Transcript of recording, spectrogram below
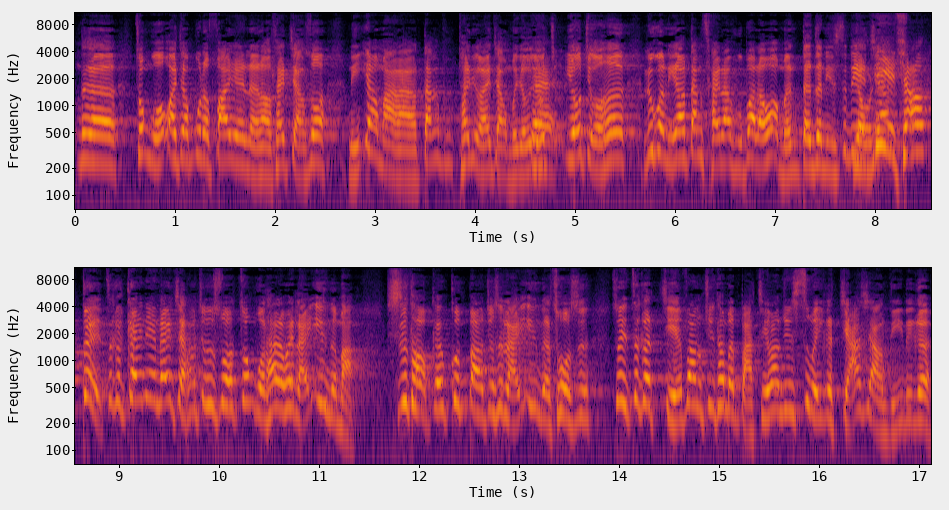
那个中国外交部的发言人哦，才讲说，你要嘛当朋友来讲，我们有有有酒喝；如果你要当豺狼虎豹的话，我们等着你是猎枪。猎枪。对，这个概念来讲，就是说中国它会来硬的嘛，石头跟棍棒就是来硬的措施。所以这个解放军他们把解放军视为一个假想敌的一个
